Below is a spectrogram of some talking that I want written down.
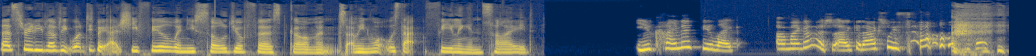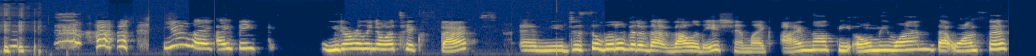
That's really lovely. What did you actually feel when you sold your first garment? I mean, what was that feeling inside? You kind of feel like, oh my gosh, I could actually sell. yeah, like I think you don't really know what to expect. And you just a little bit of that validation, like I'm not the only one that wants this.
